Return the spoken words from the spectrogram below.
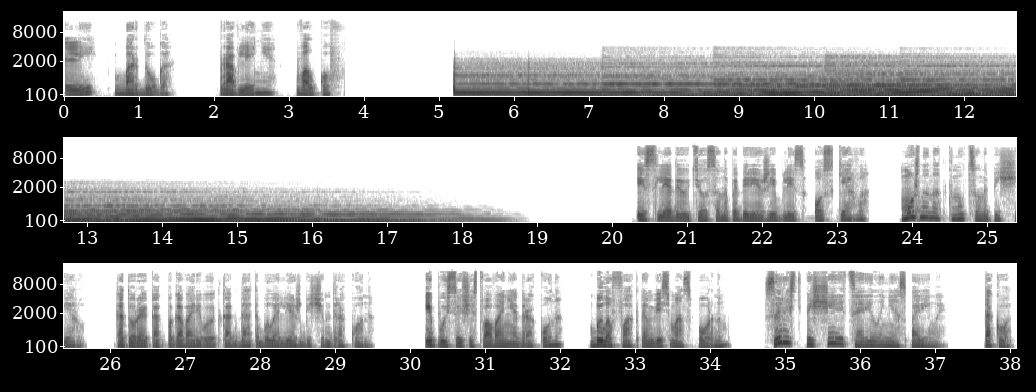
Ли Бардуга. Правление волков. Исследуя утесы на побережье близ Оскерва, можно наткнуться на пещеру, которая, как поговаривают, когда-то была лежбищем дракона. И пусть существование дракона было фактом весьма спорным, сырость в пещере царила неоспоримая. Так вот,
